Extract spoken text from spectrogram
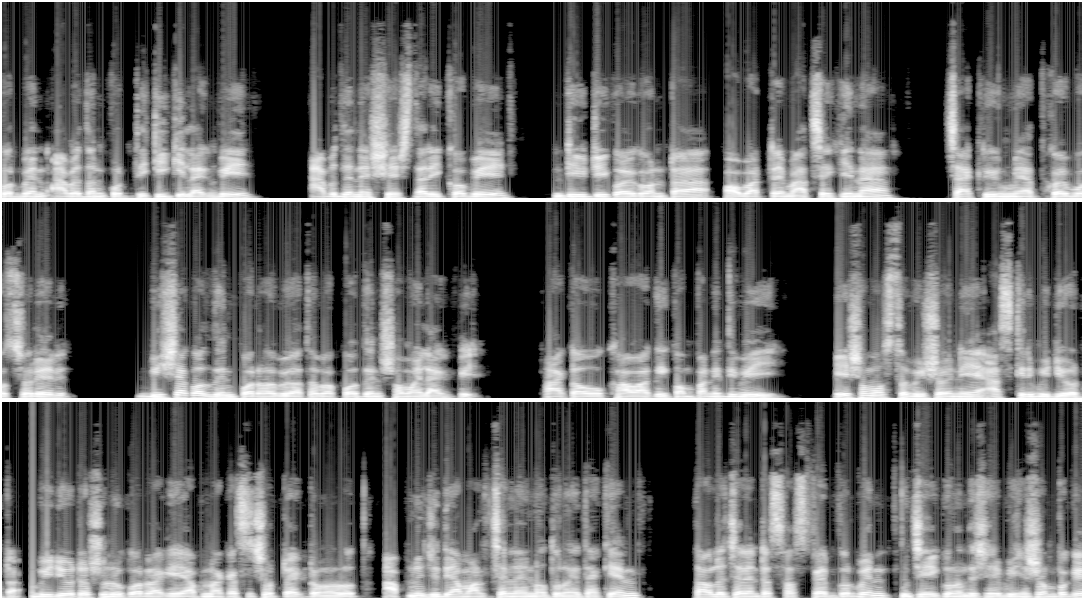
করবেন, আবেদন করতে কি কি লাগবে, আবেদনের শেষ তারিখ কবে, ডিউটি কয় ঘণ্টা ওভারটাইম আছে কিনা, চাকরির মেয়াদ কয় বছরের, ভিসা কতদিন পর হবে অথবা কতদিন সময় লাগবে থাকা ও খাওয়া কি কোম্পানি দিবে এই সমস্ত বিষয় নিয়ে আজকের ভিডিওটা। ভিডিওটা শুরু করার আগে আপনার কাছে ছোট্ট একটা অনুরোধ, আপনি যদি আমার চ্যানেলে নতুন হয়ে থাকেন তাহলে চ্যানেলটা সাবস্ক্রাইব করবেন যে কোনো দেশের বিষয় সম্পর্কে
